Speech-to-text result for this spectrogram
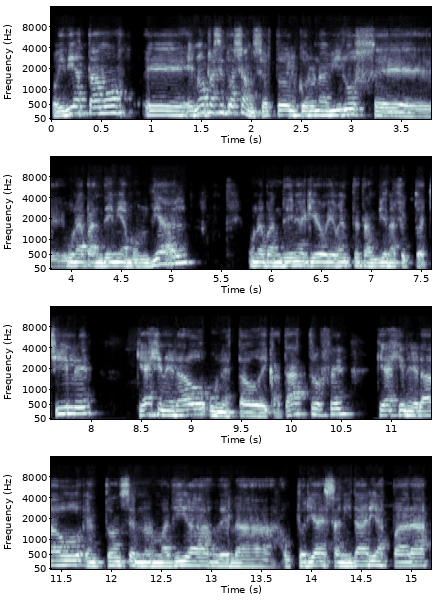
Hoy día estamos eh, en otra situación, ¿cierto? El coronavirus, eh, una pandemia mundial, una pandemia que obviamente también afectó a Chile, que ha generado un estado de catástrofe, que ha generado entonces normativas de las autoridades sanitarias para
